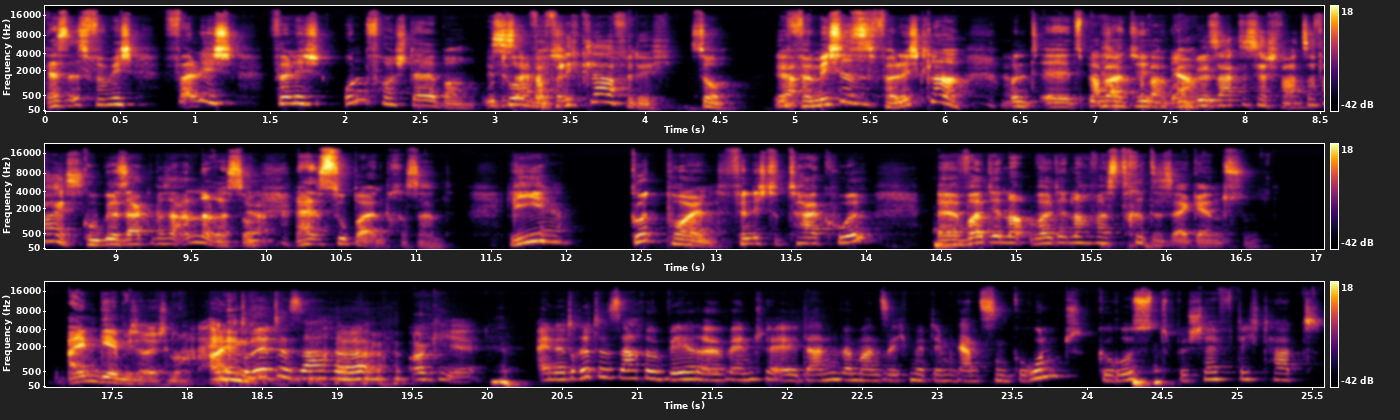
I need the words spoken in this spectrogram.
Das ist für mich völlig, völlig unvorstellbar. Es ist einfach völlig klar für dich. so. Ja. Für mich ist es völlig klar. Und äh, jetzt bin Aber, ich natürlich. aber ja. Google sagt es ja schwarz auf weiß. Google sagt was anderes so. Ja. Das ist super interessant. Lee, Ja. Good point. Finde ich total cool. Äh, wollt, ihr noch, wollt ihr noch was Drittes ergänzen? Einen gebe ich euch noch. Eine dritte Sache, okay. Eine dritte Sache wäre eventuell dann, wenn man sich mit dem ganzen Grundgerüst beschäftigt hat,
